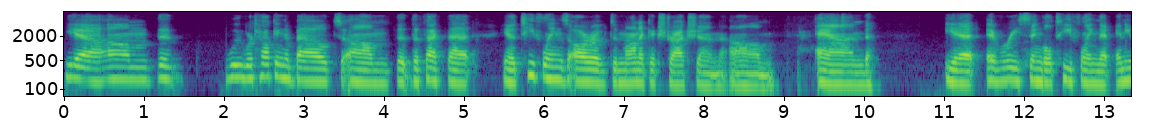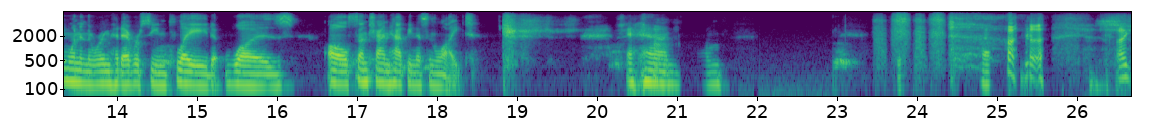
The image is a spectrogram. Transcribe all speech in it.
Yeah. Um, the we were talking about um, the the fact that you know tieflings are of demonic extraction, um, and yet every single tiefling that anyone in the room had ever seen played was all sunshine, happiness, and light. And um, I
